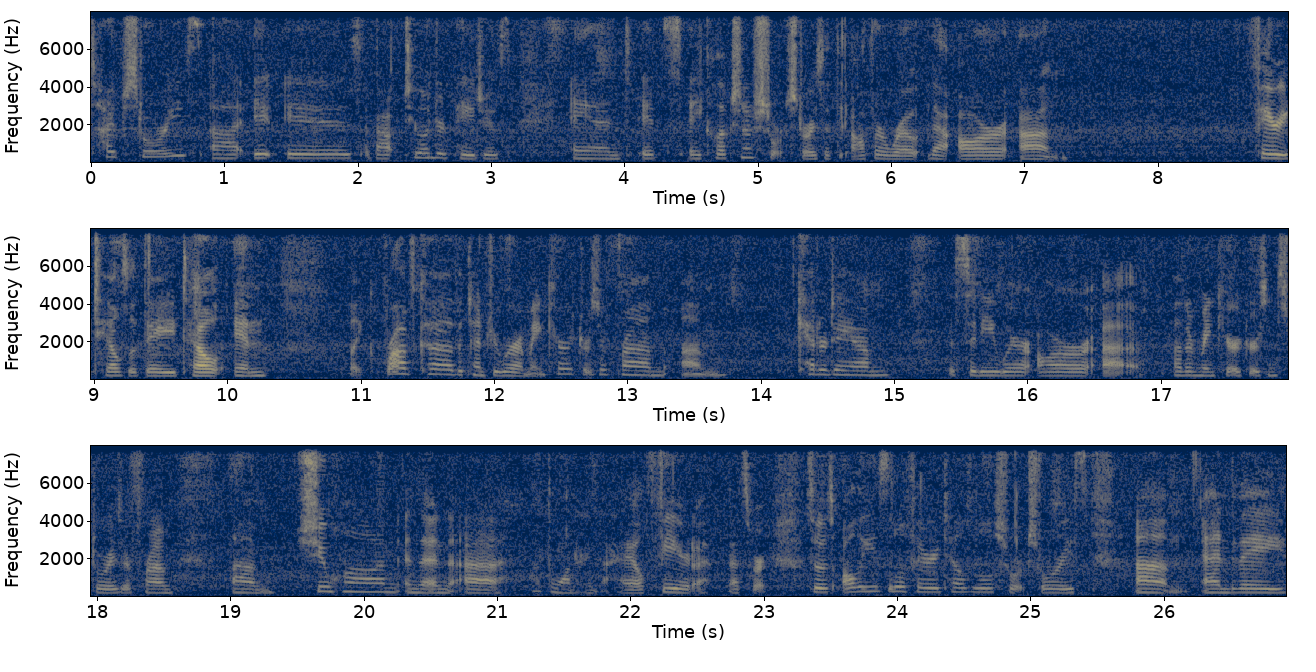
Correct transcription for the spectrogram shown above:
type stories. Uh, it is about 200 pages and it's a collection of short stories that the author wrote that are um, fairy tales that they tell in like Ravka, the country where our main characters are from, um, Ketterdam, the city where our uh, other main characters and stories are from, um, Shu Han, and then uh, not the Wandering Isle, Fjerda. That's where. So it's all these little fairy tales, little short stories, um, and they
